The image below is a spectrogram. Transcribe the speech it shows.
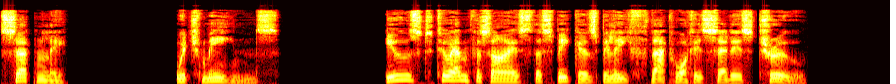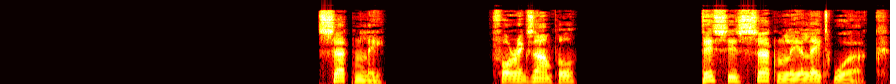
Certainly. Which means used to emphasize the speaker's belief that what is said is true. Certainly. For example, this is certainly a late work.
